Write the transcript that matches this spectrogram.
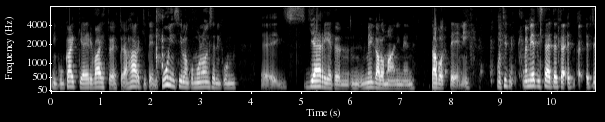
niin kuin kaikkia eri vaihtoehtoja harkiten, kuin silloin, kun mulla on se niin kuin, eh, järjetön, megalomaaninen tavoitteeni. Mutta sitten mä mietin sitä, että, että, että, että,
